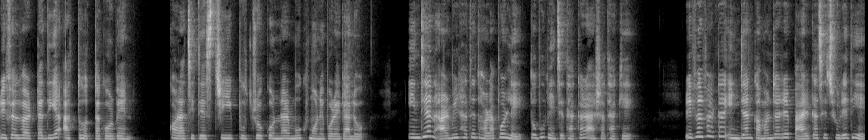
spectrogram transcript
রিভলভারটা দিয়ে আত্মহত্যা করবেন। করাচিতে স্ত্রী, পুত্র, কন্যার মুখ মনে পড়ে গেল। ইন্ডিয়ান আর্মির হাতে ধরা পড়লে তবু বেঁচে থাকার আশা থাকে। রিভলভারটা ইন্ডিয়ান কমান্ডারের পায়ের কাছে ছুড়ে দিয়ে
